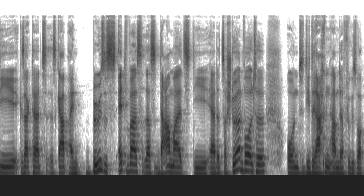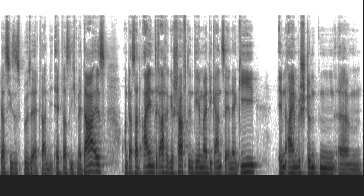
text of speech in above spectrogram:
die gesagt hat, es gab ein böses Etwas, das damals die Erde zerstören wollte. Und die Drachen haben dafür gesorgt, dass dieses böse Etwa- Etwas nicht mehr da ist. Und das hat ein Drache geschafft, indem er die ganze Energie in einen bestimmten ähm,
